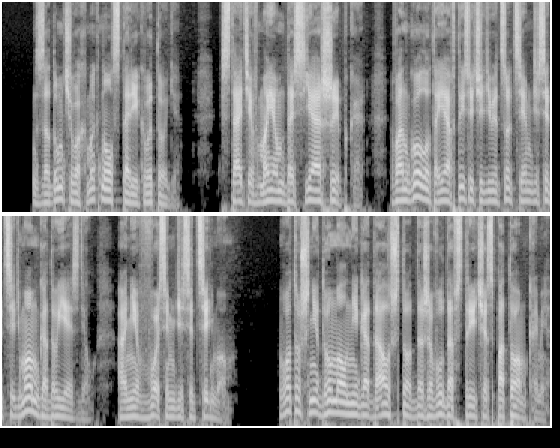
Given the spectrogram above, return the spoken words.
— задумчиво хмыкнул старик в итоге. «Кстати, в моем досье ошибка. В Анголу-то я в 1977 году ездил, а не в 87-м. Вот уж не думал, не гадал, что доживу до встречи с потомками.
